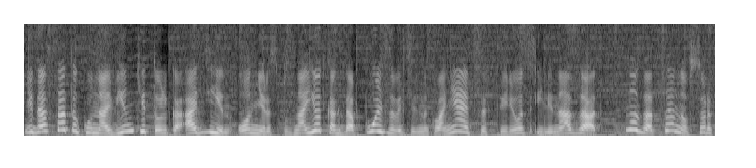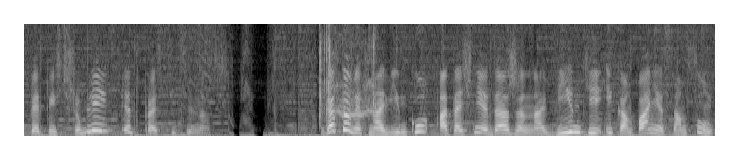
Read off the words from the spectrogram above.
Недостаток у новинки только один – он не распознает, когда пользователь наклоняется вперед или назад, но за цену в 45 тысяч рублей это простительно. Готовит новинку, а точнее даже новинки и компания Samsung.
